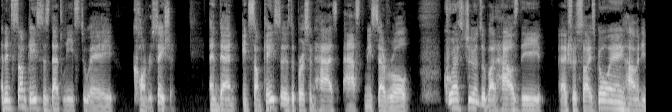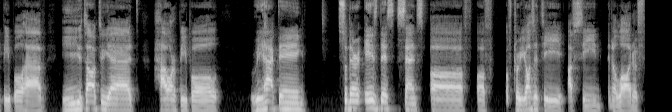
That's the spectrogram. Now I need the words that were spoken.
And in some cases, that leads to a conversation. And then in some cases, the person has asked me several questions about how's the exercise going? How many people have you talked to yet? How are people reacting? So there is this sense of, of, of curiosity I've seen in a lot of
